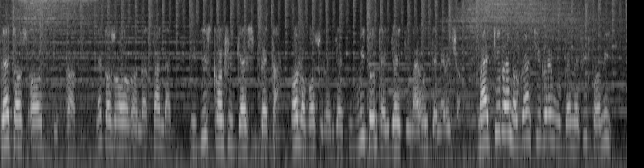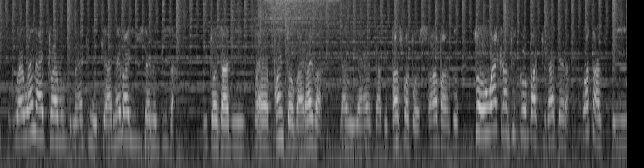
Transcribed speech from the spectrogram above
Let us all be proud. Let us all understand that if this country gets better, all of us will enjoy it. If we don't enjoy it in my own generation, my children or grandchildren will benefit from it. Well, when I traveled in 1980, I never used any visa. It was at the uh, point of arrival that we were, that the passport was so. So why can't we go back to that era? What has the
